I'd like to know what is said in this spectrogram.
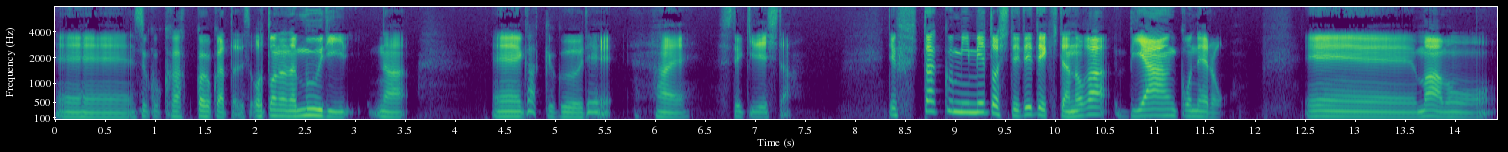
えー、すごくかっこよかったです。大人なムーディーな、えー、楽曲で、はい、素敵でした。で、2組目として出てきたのが、ビアンコネロ。えー、まあもう、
